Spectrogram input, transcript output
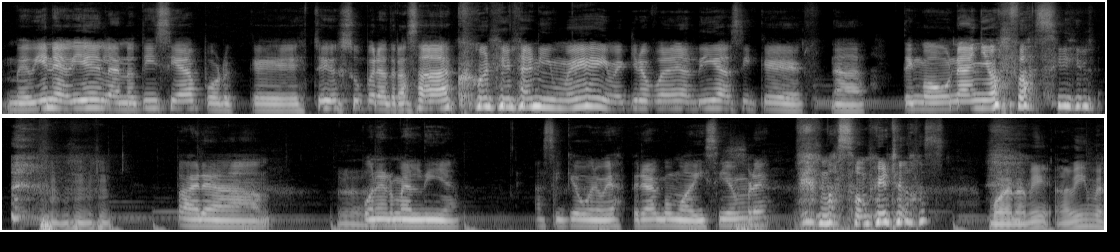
me viene bien la noticia porque estoy súper atrasada con el anime y me quiero poner al día, así que nada, tengo un año fácil para ah. ponerme al día. Así que bueno, voy a esperar como a diciembre, más o menos. Bueno, a mí, a mí me,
